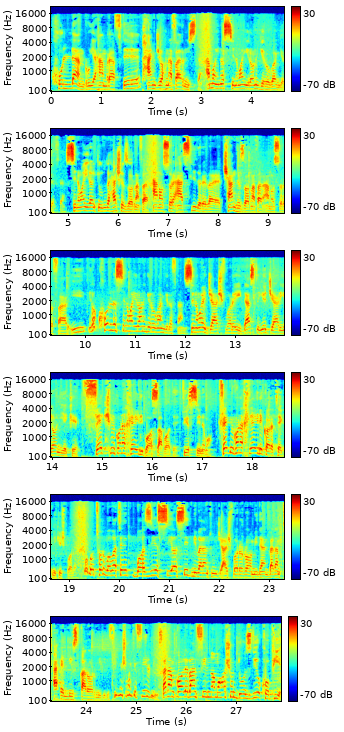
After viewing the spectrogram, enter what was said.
کلا روی هم رفته 50 نفر نیستن. اما اینا سینما ایران رو گروگان گرفتن. سینما ایران که حدود 8000 نفر. عناصر اصلی داره و چند هزار نفر عناصر فرعی. اینا کل سینما ایران رو گروگان گرفتن. سینمای جشنواره ای دست یه جریانیه که فکر می‌کنه خیلی باسواده توی سینما. فکر می‌کنه خیلی کار تکنیکش بالا. تو تو رو بابت بازی سیاسی می‌برن تو جشنواره راه میدن بعدم ته لیست قرار می‌گیری. فیلم شما که فیلم نیست. بعدم غالبا فیلمنامه هاشون دزدی و کپیه.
